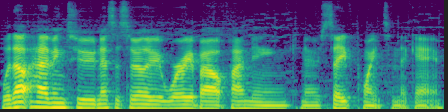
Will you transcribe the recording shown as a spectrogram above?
without having to necessarily worry about finding you know save points in the game.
